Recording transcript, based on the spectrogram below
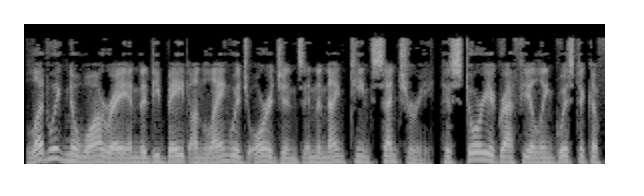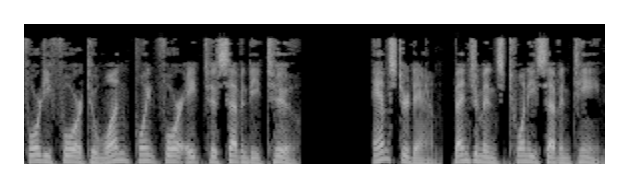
Ludwig Noiré and the Debate on Language Origins in the Nineteenth Century, Historiographia Linguistica 44 1.48–72. Amsterdam, Benjamins 2017.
